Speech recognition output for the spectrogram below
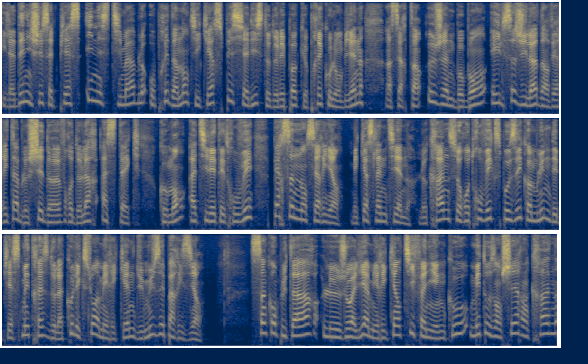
il a déniché cette pièce inestimable auprès d'un antiquaire spécialiste de l'époque précolombienne, un certain Eugène Boban, et il s'agit là d'un véritable chef-d'œuvre de l'art aztèque. Comment a-t-il été trouvé? Personne n'en sait rien, mais qu'à cela ne tienne, le crâne se retrouve exposé comme l'une des pièces maîtresses de la collection américaine du musée parisien. Cinq ans plus tard, le joaillier américain Tiffany Co met aux enchères un crâne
